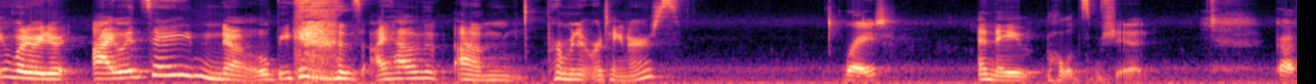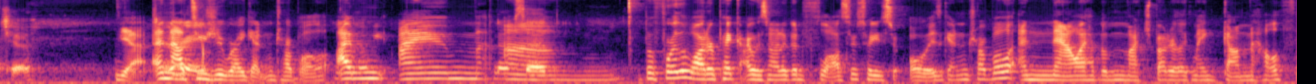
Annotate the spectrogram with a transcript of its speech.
What are we doing? I would say no because I have um, permanent retainers right. and they hold some shit. Gotcha. Yeah, and that's Alright. usually where I get in trouble. I'm I'm um, before the water pick, I was not a good flosser, so I used to always get in trouble. And now I have a much better like my gum health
